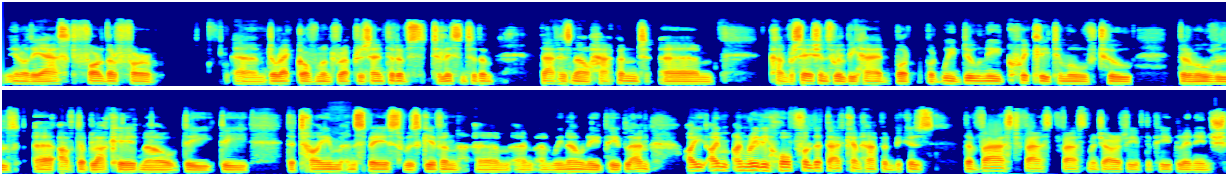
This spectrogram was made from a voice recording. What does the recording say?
you know they asked further for um, direct government representatives to listen to them. That has now happened. Um, conversations will be had, but but we do need quickly to move to the removals uh, of the blockade now. The the the time and space was given, um, and and we now need people. And I I'm I'm really hopeful that that can happen because the vast, vast, vast majority of the people in Inch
